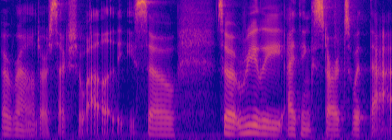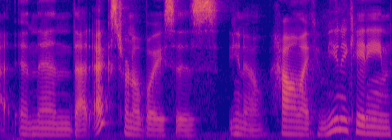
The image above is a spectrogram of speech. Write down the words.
around our sexuality. So so it really I think starts with that. And then that external voice is, you know, how am I communicating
